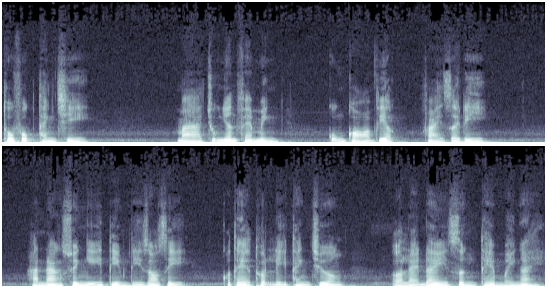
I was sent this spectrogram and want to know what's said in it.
thu phục thành trì. Mà chúng nhân phe mình cũng có việc phải rời đi. Hắn đang suy nghĩ tìm lý do gì Có thể thuận lý thành trương, Ở lại đây dừng thêm mấy ngày.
